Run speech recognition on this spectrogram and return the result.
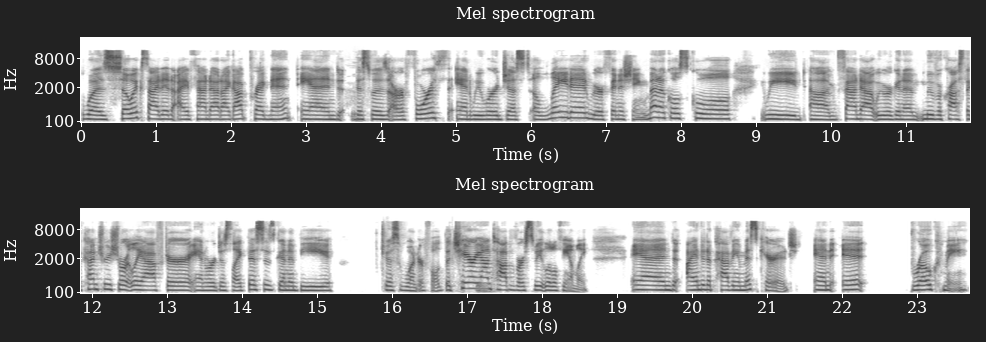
was so excited. I found out I got pregnant, and this was our fourth, and we were just elated. We were finishing medical school. We um, found out we were going to move across the country shortly after, and we're just like, this is going to be just wonderful. The cherry mm. on top of our sweet little family. And I ended up having a miscarriage, and it broke me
